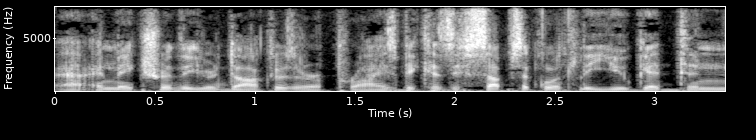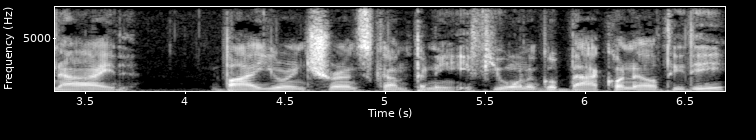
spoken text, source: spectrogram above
uh, and make sure that your doctors are apprised because if subsequently you get denied by your insurance company if you want to go back on LTD,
